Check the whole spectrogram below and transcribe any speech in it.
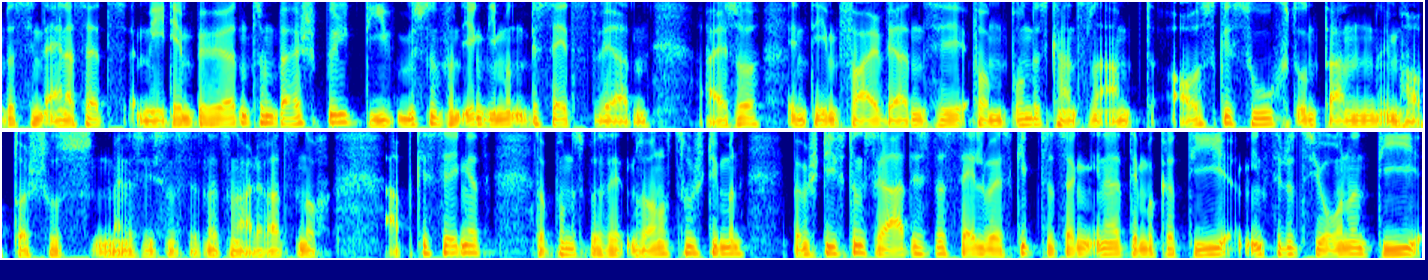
Das sind einerseits Medienbehörden zum Beispiel, die müssen von irgendjemandem besetzt werden. Also in dem Fall werden sie vom Bundeskanzleramt ausgesucht und dann im Hauptausschuss meines Wissens des Nationalrats noch abgesegnet. Der Bundespräsident muss auch noch zustimmen. Beim Stiftungsrat ist dasselbe. Es gibt sozusagen in einer Demokratie Institutionen, die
